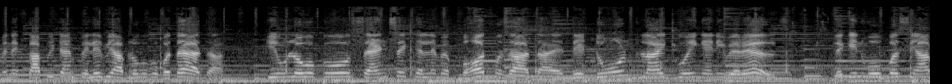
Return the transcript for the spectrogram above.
मैंने काफ़ी टाइम पहले भी आप लोगों को बताया था कि उन लोगों को सैंड से खेलने में बहुत मज़ा आता है। They don't like going any else लेकिन वो बस यहाँ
